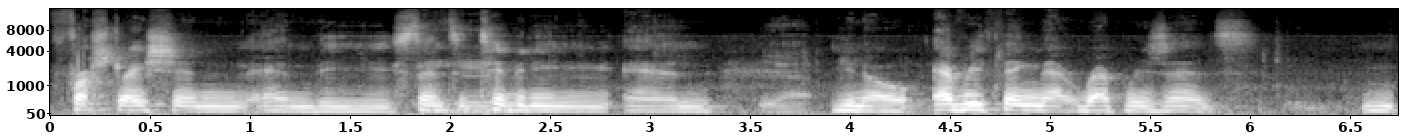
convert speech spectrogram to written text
frustration and the sensitivity mm-hmm. and Yeah. you know everything that represents m-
